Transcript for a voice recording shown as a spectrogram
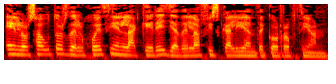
en los autos del juez y en la querella de la Fiscalía Anticorrupción.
